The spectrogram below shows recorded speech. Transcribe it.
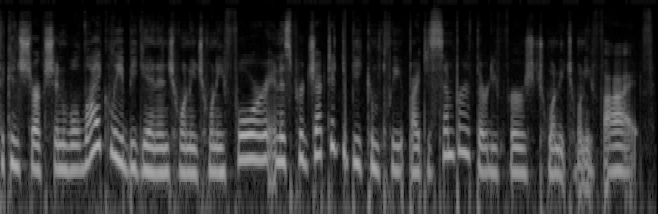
The construction will likely begin in 2024 and is projected to be complete by December 31st, 2025.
